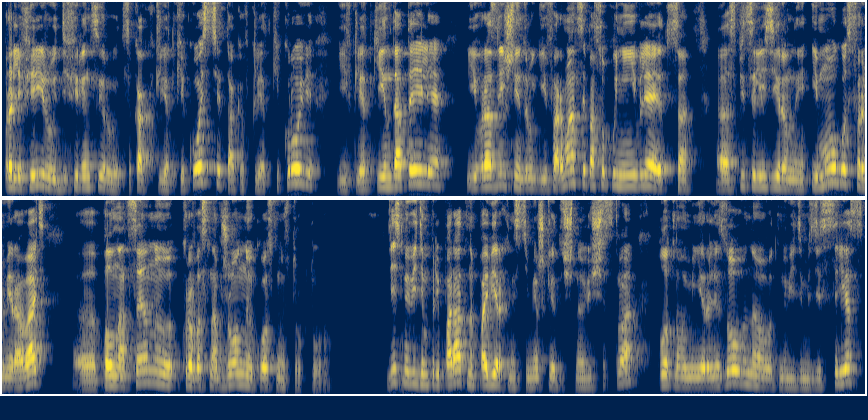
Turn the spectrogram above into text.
пролиферирует, дифференцируется как в клетке кости, так и в клетке крови, и в клетке эндотелия, и в различные другие формации, поскольку не являются э, специализированными и могут формировать э, полноценную кровоснабженную костную структуру. Здесь мы видим препарат на поверхности межклеточного вещества, плотного минерализованного. Вот мы видим здесь срез.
